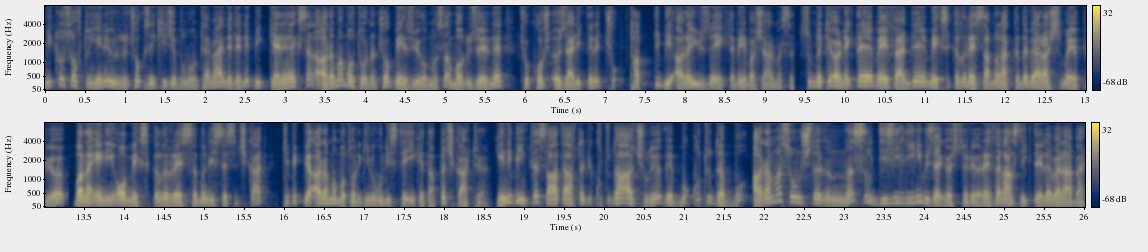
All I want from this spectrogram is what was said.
Microsoft'un yeni ürünü çok zekice bulmanın temel nedeni bir geleneksel arama motoruna çok benziyor olması ama onun üzerine çok hoş özellikleri çok tatlı bir arayüze eklemeyi başarması. Sunumdaki örnekte beyefendi Meksikalı ressamlar hakkında bir araştırma yapıyor. Bana en iyi 10 Meksikalı ressamın listesini çıkar. Tipik bir arama motoru gibi bu listeyi ilk etapta çıkartıyor. Yeni Bing'de sağ tarafta bir kutu daha açılıyor ve bu kutuda bu arama sonuçlarının nasıl dizildiğini bize gösteriyor referans linkleriyle beraber.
